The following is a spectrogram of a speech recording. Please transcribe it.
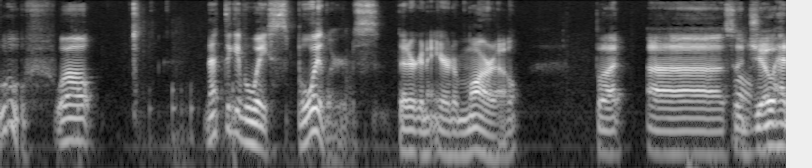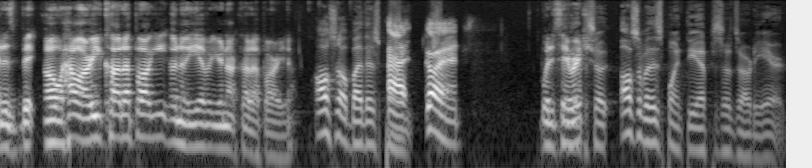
oof. Well, not to give away spoilers that are going to air tomorrow, but uh, so Well- Joe had his big. Oh, how are you caught up, Augie? Oh no, you haven't. You're not caught up, are you? Also, by this uh, point, go ahead. What did you say, the Rich? episode, also by this point, the episode's already aired.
